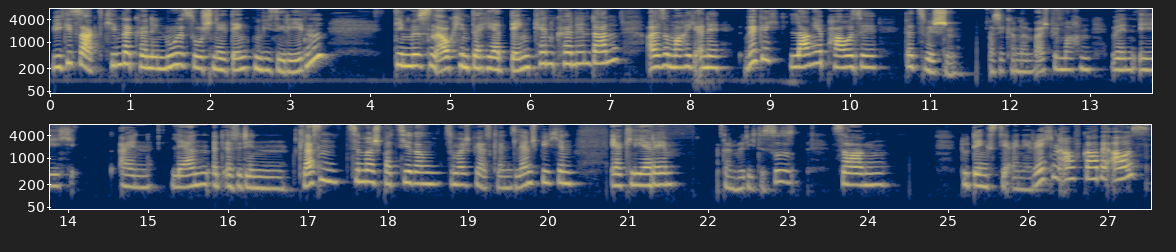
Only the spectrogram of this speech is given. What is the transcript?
wie gesagt, Kinder können nur so schnell denken, wie sie reden. Die müssen auch hinterher denken können dann. Also mache ich eine wirklich lange Pause dazwischen. Also ich kann mal ein Beispiel machen, wenn ich ein Lern, also den Klassenzimmerspaziergang zum Beispiel als kleines Lernspielchen erkläre, dann würde ich das so sagen. Du denkst dir eine Rechenaufgabe aus,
